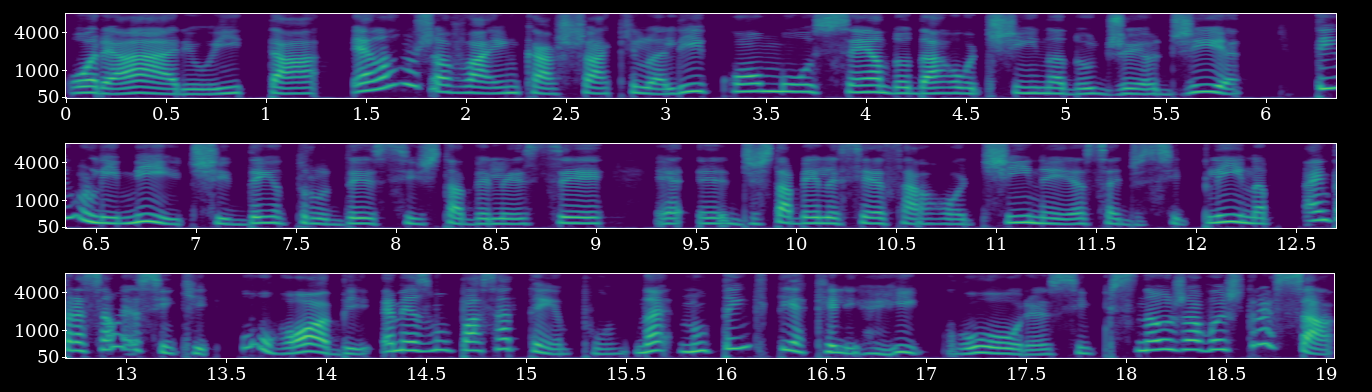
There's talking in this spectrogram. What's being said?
horário e tá, ela não já vai encaixar aquilo ali como sendo da rotina do dia a dia tem um limite dentro desse estabelecer, de estabelecer essa rotina e essa disciplina? A impressão é assim que o hobby é mesmo um passatempo, né? Não tem que ter aquele rigor, assim, porque senão eu já vou estressar.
